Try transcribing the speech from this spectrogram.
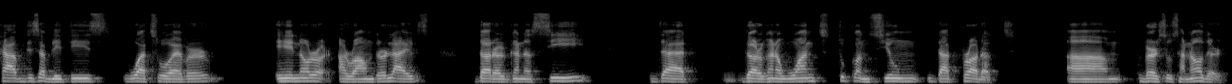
have disabilities whatsoever in or around their lives that are gonna see that they're gonna want to consume that product um, versus another.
